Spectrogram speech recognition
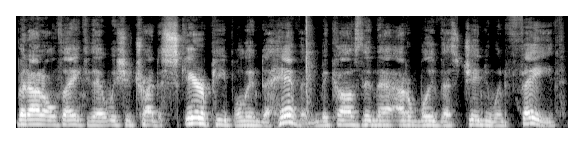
but I don't think that we should try to scare people into heaven because then that, I don't believe that's genuine faith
